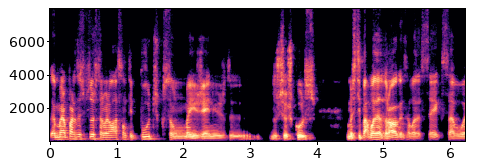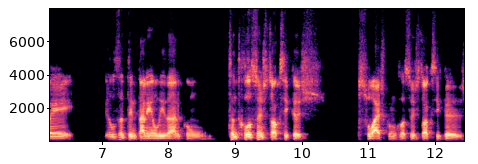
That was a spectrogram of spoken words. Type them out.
A maior parte das pessoas que trabalham lá são tipo putos, que são meio génios de, dos seus cursos, mas tipo, há boa de drogas, há boa de sexo, há boa eles a tentarem lidar com tanto relações tóxicas pessoais como relações tóxicas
